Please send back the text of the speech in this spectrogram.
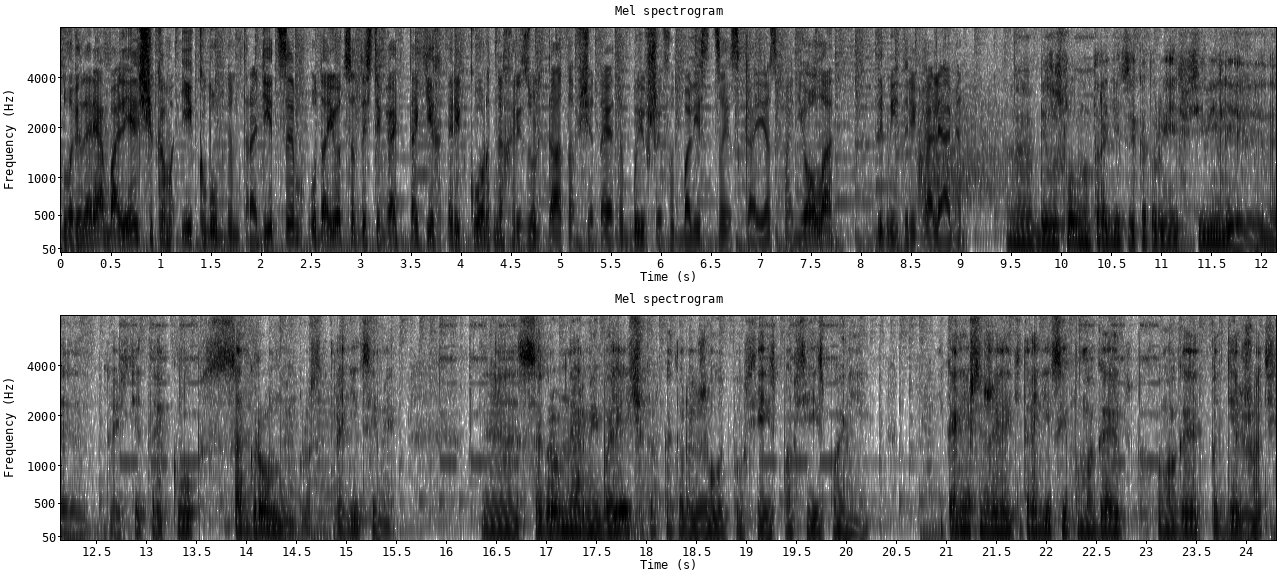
Благодаря болельщикам и клубным традициям удается достигать таких рекордных результатов, считает бывший футболист ЦСКА и Аспаньола Дмитрий Галямин. Э, безусловно, традиции, которые есть в Севиле, э, то есть это клуб с огромными просто традициями, э, с огромной армией болельщиков, которые живут по всей, по всей Испании. И, конечно же, эти традиции помогают, помогают поддерживать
